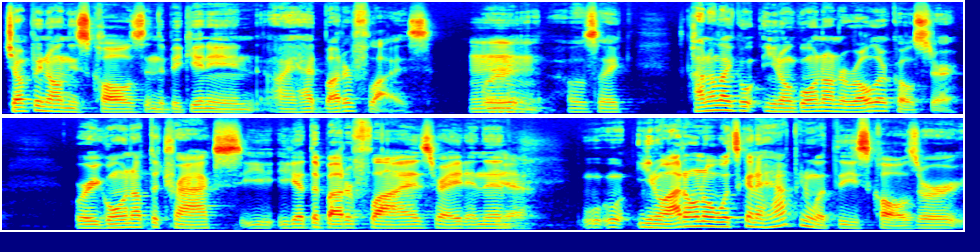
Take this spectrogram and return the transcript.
jumping on these calls in the beginning, I had butterflies where I was like, kind of like, you know, going on a roller coaster where you're going up the tracks, you, you get the butterflies, right? And then, Yeah. w- you know, I don't know what's going to happen with these calls or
